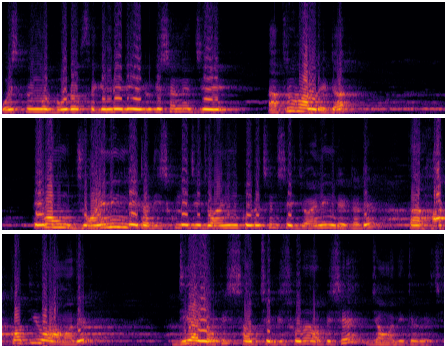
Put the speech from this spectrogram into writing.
West Bengal board of secondary এডুকেশনের যে অ্যাপ্রুভাল লেটার এবং জয়েনিং লেটার স্কুলে যে জয়েনিং করেছেন সেই জয়েনিং লেটারে তার হার্ড কপিও আমাদের ডিআই অফিস সাউথ চব্বিশ পরগনা অফিসে জমা দিতে হয়েছে।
